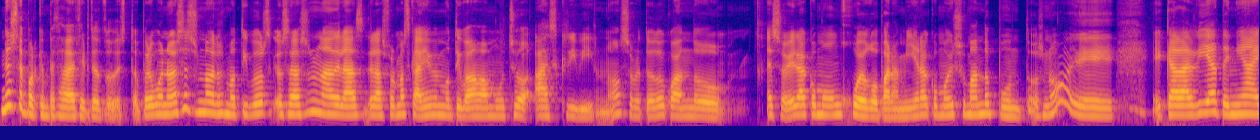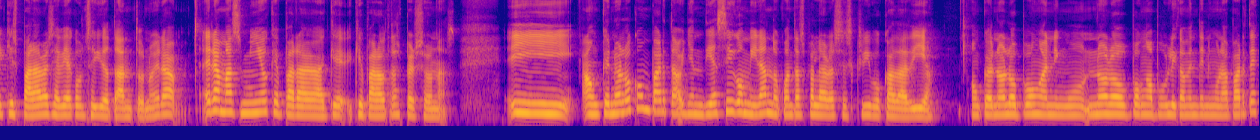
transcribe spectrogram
No sé por qué empezaba a decirte todo esto, pero bueno, ese es uno de los motivos, o sea, es una de las, de las formas que a mí me motivaba mucho a escribir, ¿no? Sobre todo cuando eso era como un juego para mí, era como ir sumando puntos, ¿no? Eh, eh, cada día tenía X palabras y había conseguido tanto, ¿no? Era, era más mío que para, que, que para otras personas. Y aunque no lo comparta hoy en día, sigo mirando cuántas palabras escribo cada día. Aunque no lo ponga, ningún, no lo ponga públicamente en ninguna parte,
